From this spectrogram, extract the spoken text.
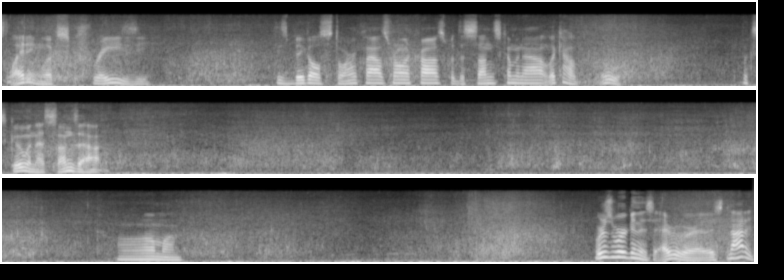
This lighting looks crazy. These big old storm clouds rolling across, but the sun's coming out. Look how, ooh, looks good when that sun's out. Come on. We're just working this everywhere. There's not a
